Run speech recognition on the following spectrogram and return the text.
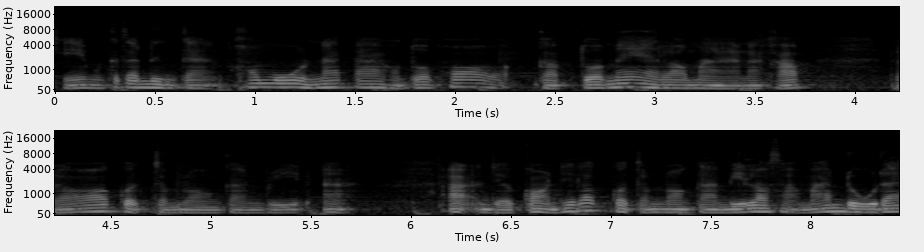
เคมันก็จะดึงการข้อมูลหน้าตาของตัวพ่อกับตัวแม่เรามานะครับ แล้วก็กดจำลองการบีดอะอะเดี๋ยวก่อนที่เรากดจำลองการบีดเราสามารถดูได้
